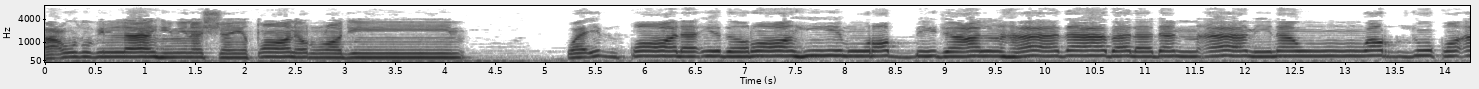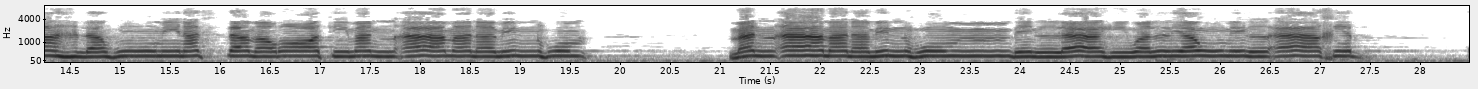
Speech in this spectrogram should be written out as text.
أعوذ بالله من الشيطان الرجيم. وإذ قال إبراهيم رب اجعل هذا بلدا آمنا وارزق أهله من الثمرات من آمن منهم من آمن منهم بالله واليوم الآخر ۖ.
